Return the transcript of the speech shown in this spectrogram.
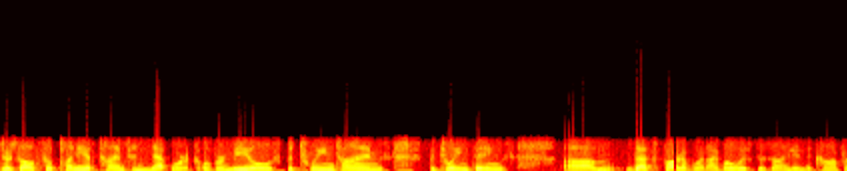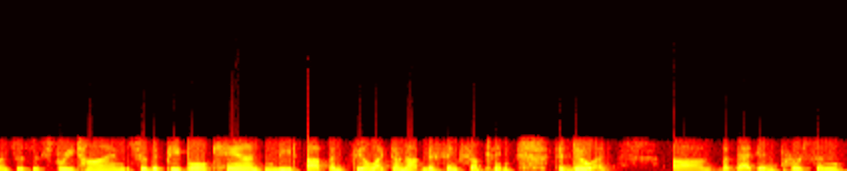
there's also plenty of time to network over meals, between times, between things. Um, that's part of what I've always designed into conferences is free time so that people can meet up and feel like they're not missing something to do it. Um, but that in-person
